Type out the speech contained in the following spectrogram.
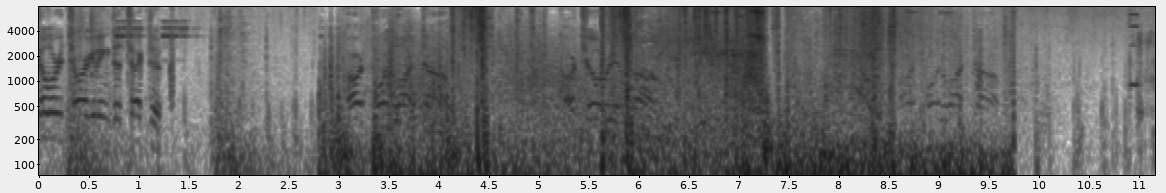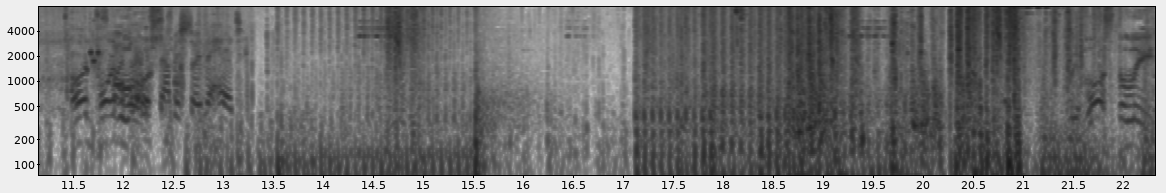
Artillery targeting detected. Hard point locked down. Artillery inbound. Hard point locked down. Hard point Spy lost. established overhead. We've lost the lead.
